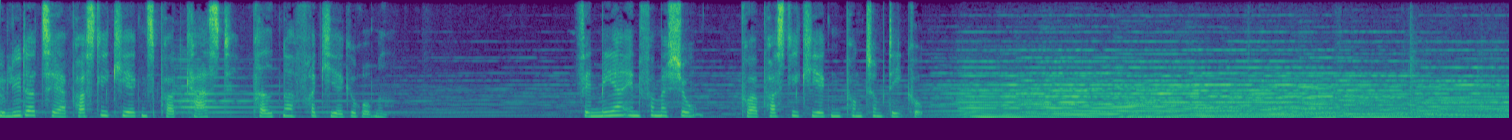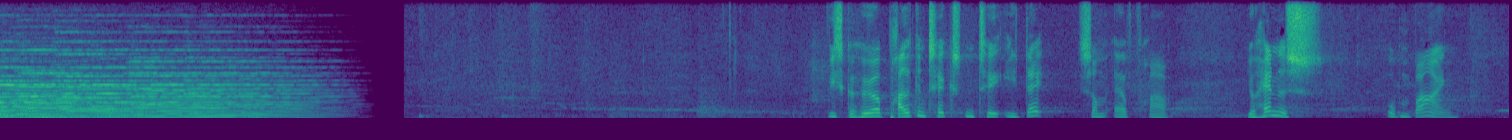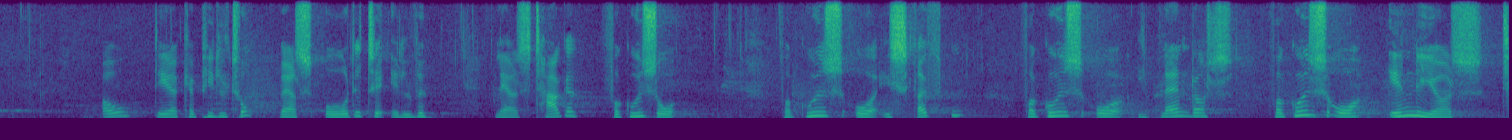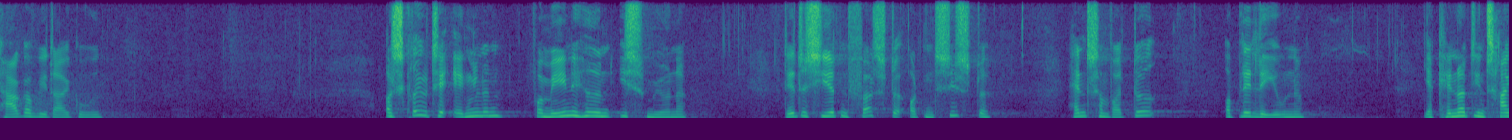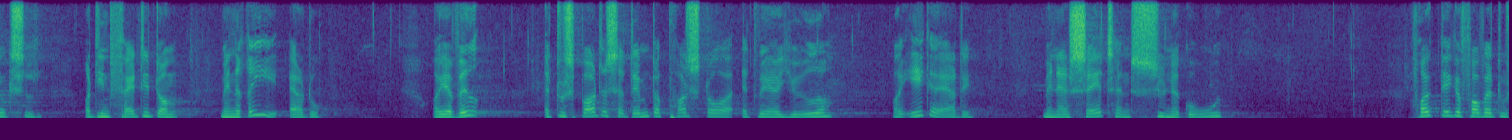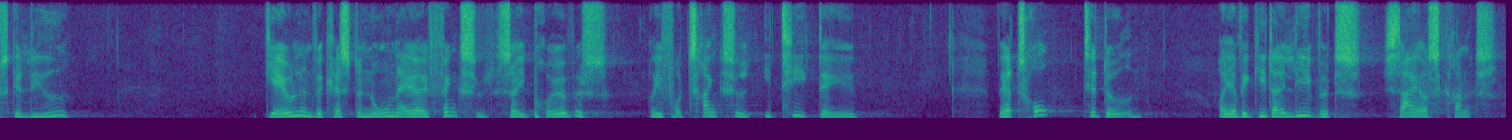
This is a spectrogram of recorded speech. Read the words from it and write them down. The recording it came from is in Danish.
Du lytter til Apostelkirkens podcast Prædner fra Kirkerummet. Find mere information på apostelkirken.dk. Vi skal høre prædikenteksten til i dag, som er fra Johannes åbenbaring. Og det er kapitel 2, vers 8-11. Lad os takke for Guds ord. For Guds ord i skriften, for Guds ord i blandt os, for Guds ord inde i os, takker vi dig, Gud. Og skriv til englen for menigheden i Smyrna. Dette siger den første og den sidste, han som var død og blev levende. Jeg kender din trængsel og din fattigdom, men rig er du. Og jeg ved, at du spottes af dem, der påstår at være jøder, og ikke er det, men er satans synagoge. Frygt ikke for, hvad du skal lide. Djævlen vil kaste nogen af jer i fængsel, så I prøves, og I får trængsel i ti dage. Vær tro til døden, og jeg vil give dig livets sejrskrans.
